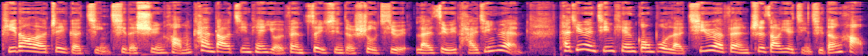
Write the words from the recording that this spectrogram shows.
提到了这个景气的讯号。好，我们看到今天有一份最新的数据，来自于台经院。台经院今天公布了七月份制造业景气灯号，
